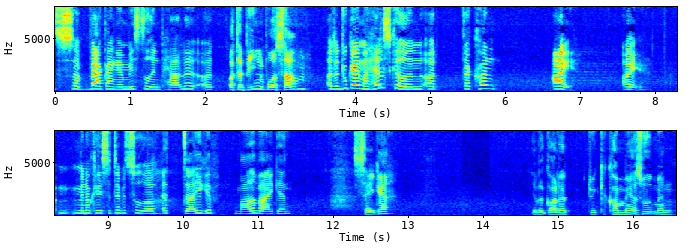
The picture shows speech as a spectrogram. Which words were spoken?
Så hver gang jeg mistede en perle, og, Og da bilen brød sammen, og da du gav mig halskæden, og der kun... Ej. Ej. Men okay, så det betyder... At der ikke er meget vej igen. Saga, jeg ved godt, at du ikke kan komme med os ud, men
